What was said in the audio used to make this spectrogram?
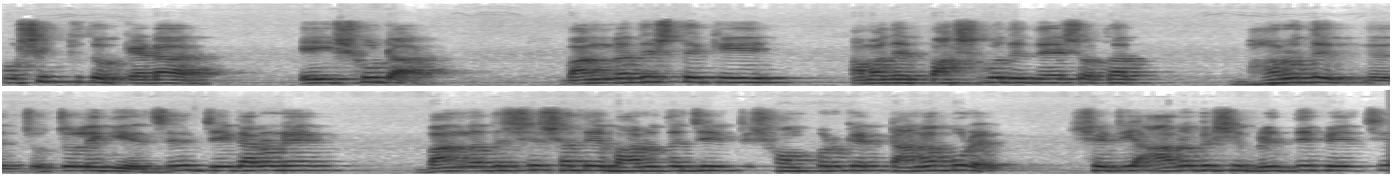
প্রশিক্ষিত ক্যাডার, এই শুটার বাংলাদেশ থেকে আমাদের পার্শ্ববর্তী দেশ অর্থাৎ ভারতে চলে গিয়েছে। যে কারণে বাংলাদেশের সাথে ভারতের যে একটি সম্পর্কের টানাপোড়েন সেটি আরও বেশি বৃদ্ধি পেয়েছে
